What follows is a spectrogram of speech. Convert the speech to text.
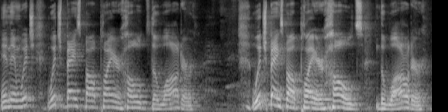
And then which which baseball player holds the water? Which baseball player holds the water?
